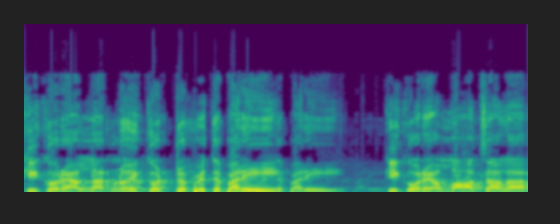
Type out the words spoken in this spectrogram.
কি করে আল্লাহর নৈকট্য পেতে পারি? কি করে আল্লাহ তাআলার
